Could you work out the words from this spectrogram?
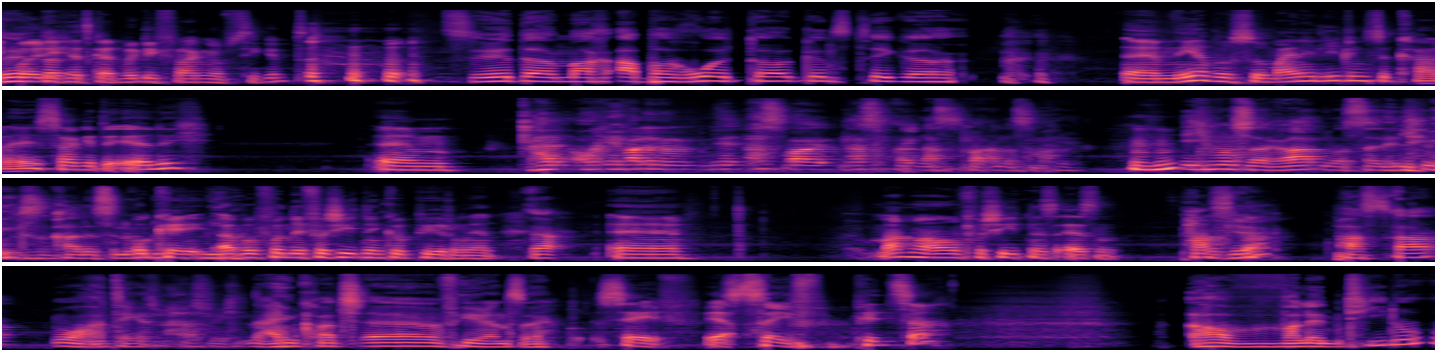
Ich wollte dich jetzt gerade wirklich fragen, ob es die gibt. Söder, mach Aperol günstiger. ähm, nee, aber so meine Lieblingslokale, ich sage dir ehrlich. Ähm, Halt, okay, warte, lass mal, lass mal, lass es mal anders machen. mhm. Ich muss erraten, was deine Lieblingslokale sind. und Okay, aber von den verschiedenen Gruppierungen. Ja. Äh, machen wir auch verschiedenes Essen. Pasta, Okay. Pasta. Boah, Digga, du hast mich. Nein, Quatsch, äh, Firenze. safe. Ja. Safe. Pizza, Oh, Valentino.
